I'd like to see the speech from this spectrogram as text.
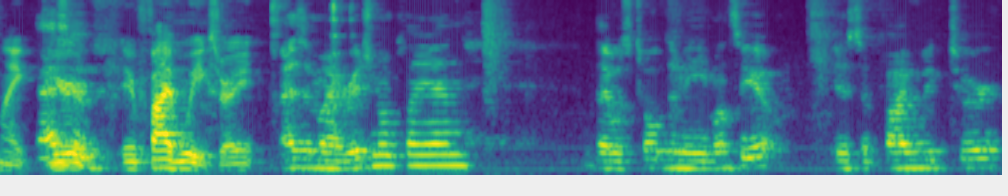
Like As you're, of- you're five weeks, right? As in my original plan, that was told to me months ago, is a five week tour.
